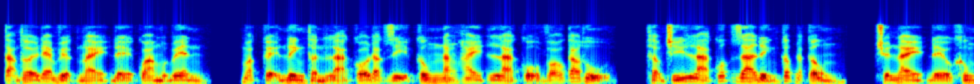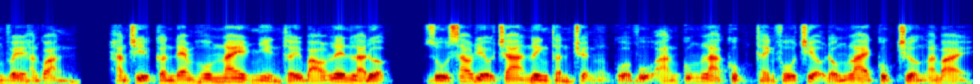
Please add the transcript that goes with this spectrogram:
tạm thời đem việc này để qua một bên, mặc kệ ninh thần là có đặc dị công năng hay là cổ võ cao thủ, thậm chí là quốc gia đỉnh cấp đặc công, chuyện này đều không về hắn quản, hắn chỉ cần đem hôm nay nhìn thấy báo lên là được, dù sao điều tra ninh thần chuyện của vụ án cũng là cục thành phố triệu đống lai cục trưởng an bài,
